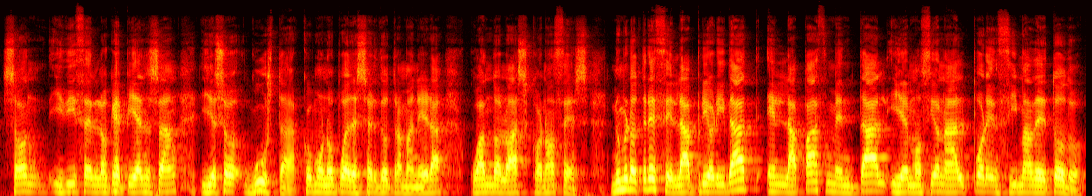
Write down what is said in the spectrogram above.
son y dicen lo que piensan y eso gusta, como no puede ser de otra manera cuando las conoces. Número 13, la prioridad en la paz mental y emocional por encima de todo.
